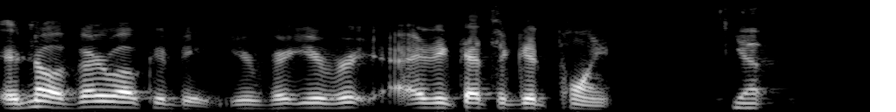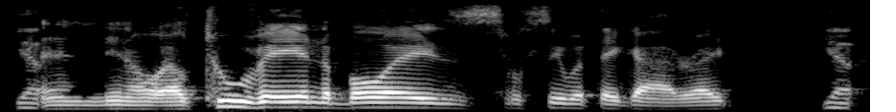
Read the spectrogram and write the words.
no, it very well could be. You're very, you're very. I think that's a good point. Yep. Yep. And you know, Altuve and the boys, we'll see what they got, right? Yep.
